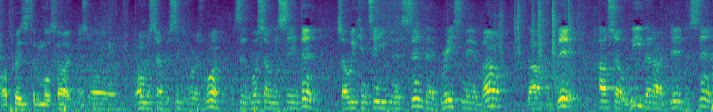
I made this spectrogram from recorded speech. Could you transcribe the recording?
All praises to the Most High, man. So, uh, Romans chapter 6, verse 1. It says, What shall we say then? Shall we continue in sin that grace may abound? God forbid. How shall we that are dead to sin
